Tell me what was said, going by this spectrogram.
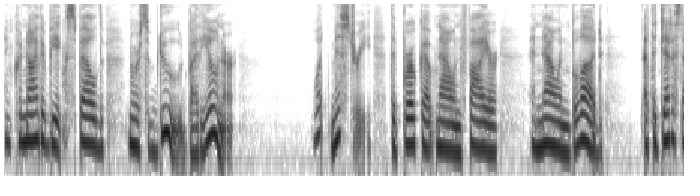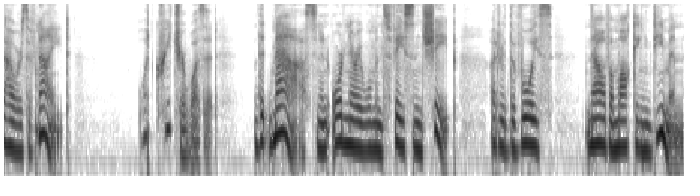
and could neither be expelled nor subdued by the owner? What mystery that broke out now in fire and now in blood at the deadest hours of night? What creature was it that, masked in an ordinary woman's face and shape, uttered the voice now of a mocking demon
